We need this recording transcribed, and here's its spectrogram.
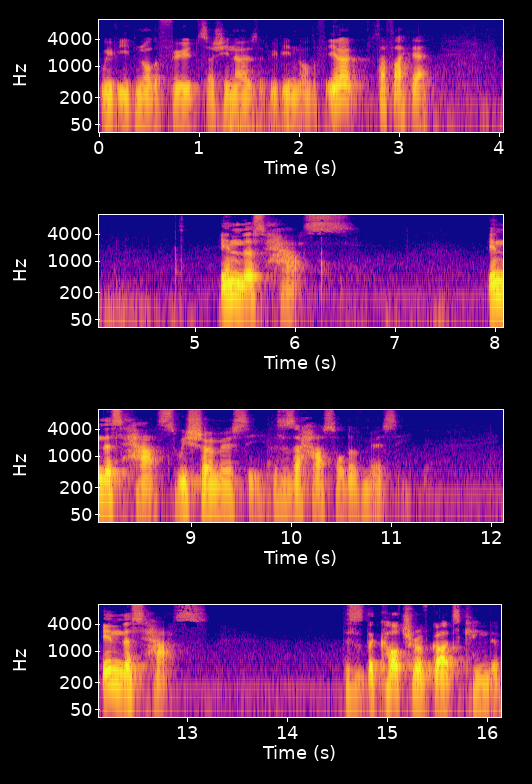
we've eaten all the food so she knows that we've eaten all the food. You know, stuff like that. In this house, in this house, we show mercy. This is a household of mercy. In this house, this is the culture of God's kingdom.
